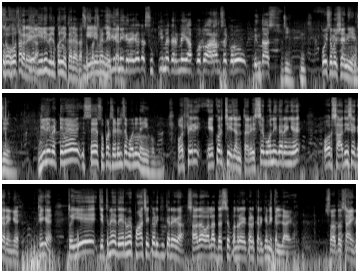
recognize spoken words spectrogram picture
तो, तो हो सकती है करेगा। गीली बिल्कुल नहीं करेगा गीली में नहीं करेगा। अगर सुक्की में करनी है आपको तो आराम से करो बिंदास। जी। कोई समस्या नहीं है। जी। गीली मिट्टी में इससे सुपर सीडल से बोनी नहीं होगी। और फिर एक और चीज़ अंतर है इससे बोनी करेंगे और शादी से करेंगे ठीक है? तो ये जितने देर में पाँच एकड़ की करेगा सादा वाला दस से पंद्रह एकड़ करके निकल जाएगा। सादा टाइम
